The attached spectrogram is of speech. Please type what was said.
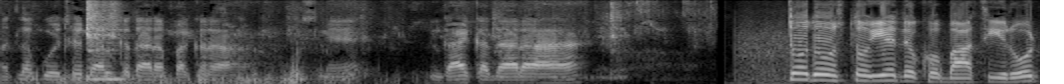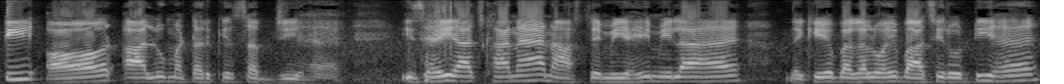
मतलब गोईठे डाल के दारा पक रहा है, उसमें। गाय का दारा है। तो दोस्तों, ये देखो बासी रोटी और आलू मटर की सब्ज़ी है। इसे ही आज खाना है, नाश्ते में यही मिला है। देखिए बगल वही बासी रोटी है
